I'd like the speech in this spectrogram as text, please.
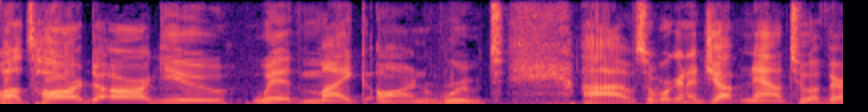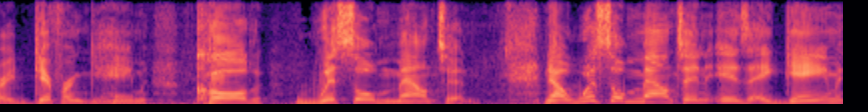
Well, it's hard to argue with Mike on Root. Uh, so we're going to jump now to a very different game called Whistle Mountain. Now, Whistle Mountain is a game,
